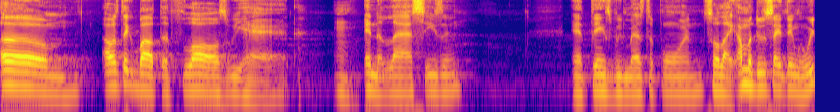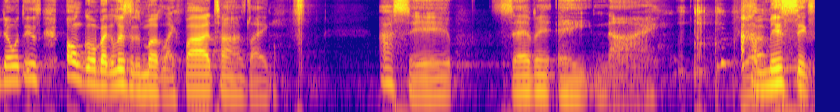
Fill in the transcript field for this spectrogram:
Um, I was thinking about the flaws we had in the last season and things we messed up on. So like I'm gonna do the same thing when we done with this. I'm going back and listen to this mug like five times. Like I said, seven, eight, nine. I missed six.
